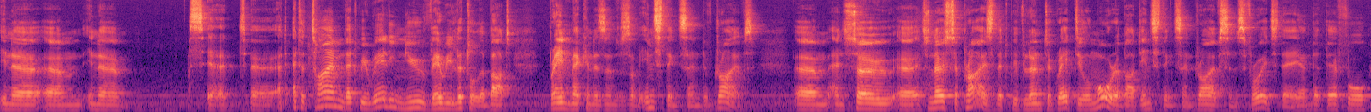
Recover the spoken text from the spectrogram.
in a um, in a at, uh, at, at a time that we really knew very little about brain mechanisms of instincts and of drives. Um, and so uh, it's no surprise that we've learned a great deal more about instincts and drives since Freud's day, and that therefore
